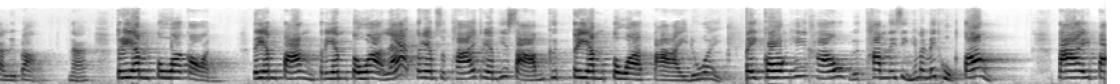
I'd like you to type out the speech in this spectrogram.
กันหรือเปล่านะเตรียมตัวก่อน เตรียมตังเตรียมตัวและเตรียมสุดท้ายเตรียมที่สามคือเตรียมตัวตายด้วย ไปโกงที่เขาหรือทำในสิ่งที่มันไม่ถูกต้อง ตายไป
